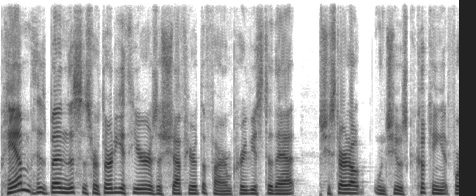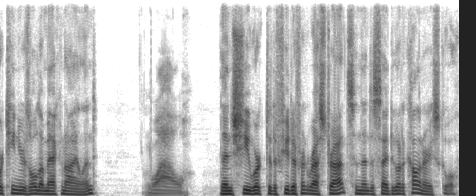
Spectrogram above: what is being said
Pam has been, this is her 30th year as a chef here at the farm. Previous to that, she started out when she was cooking at 14 years old on Mackinac Island. Wow. Then she worked at a few different restaurants and then decided to go to culinary school.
